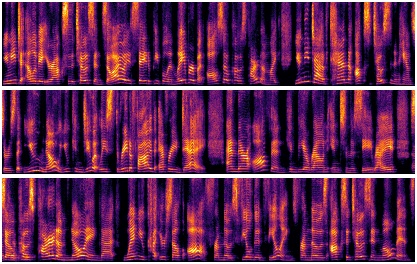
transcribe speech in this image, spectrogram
you need to elevate your oxytocin. So I always say to people in labor, but also postpartum, like you need to have 10 oxytocin enhancers that you know you can do at least three to five every day. And there often can be around intimacy, right? Absolutely. So postpartum, knowing that when you cut yourself off from those feel good feelings, from those oxytocin moments,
